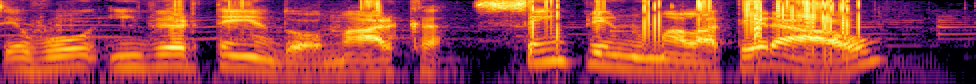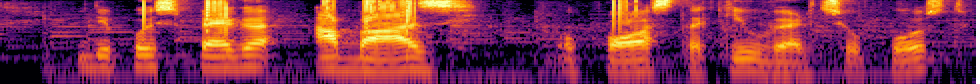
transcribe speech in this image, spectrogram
Eu vou invertendo, ó, marca sempre numa lateral e depois pega a base oposta aqui, o vértice oposto.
